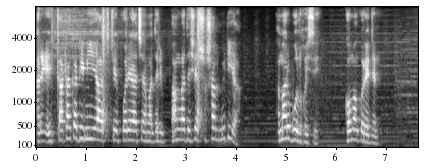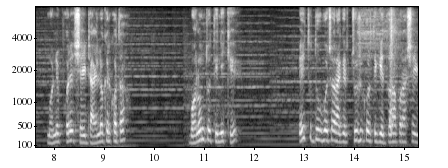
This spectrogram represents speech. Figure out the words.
আর এই কাটাকাটি নিয়ে আজকে পড়ে আছে আমাদের বাংলাদেশের সোশ্যাল মিডিয়া আমার ভুল হয়েছে ক্ষমা করে দেন। মনে পড়ে সেই ডায়লগের কথা। বলুন তো তিনি কে? এই তো দু বছর আগের চুরি করতে গিয়ে ধরা পড়া সেই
